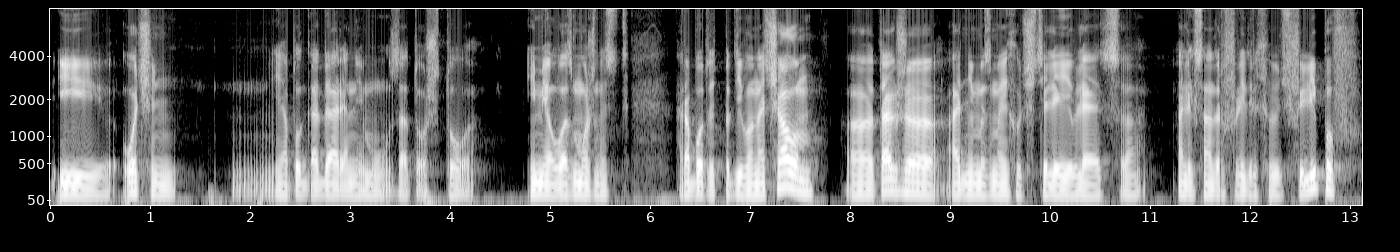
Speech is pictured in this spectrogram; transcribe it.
И очень я благодарен ему за то, что имел возможность работать под его началом. Э, также одним из моих учителей является Александр Фридрихович Филиппов.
